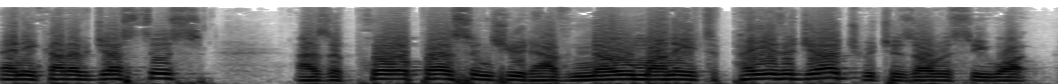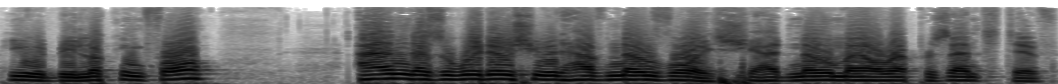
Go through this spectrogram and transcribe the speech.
any kind of justice. As a poor person, she would have no money to pay the judge, which is obviously what he would be looking for. And as a widow, she would have no voice. She had no male representative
